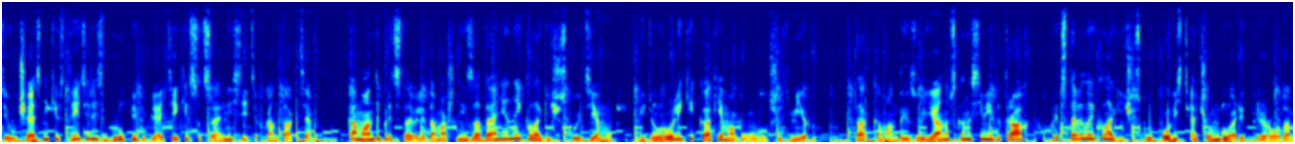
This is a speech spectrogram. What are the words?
Все участники встретились в группе библиотеки в социальной сети ВКонтакте. Команды представили домашние задания на экологическую тему, видеоролики «Как я могу улучшить мир». Так, команда из Ульяновска на Семи ветрах представила экологическую повесть «О чем говорит природа».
